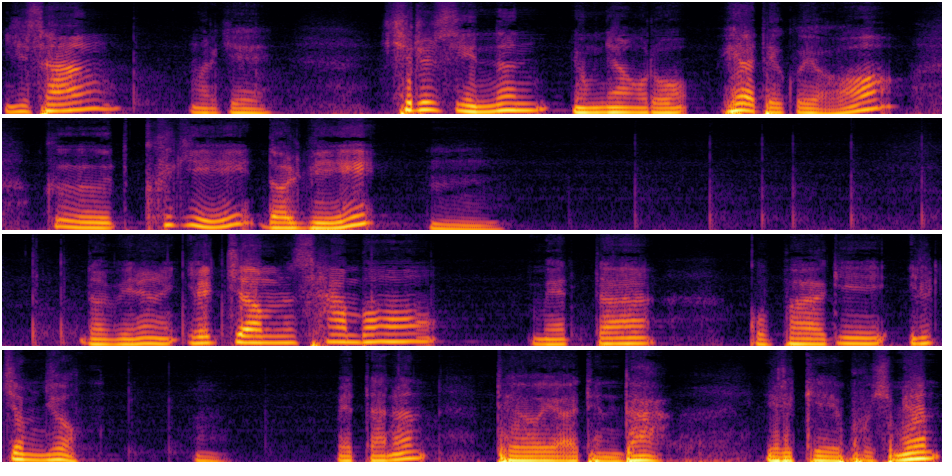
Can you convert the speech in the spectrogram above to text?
이상 이렇게 실을 수 있는 용량으로 해야 되고요. 그 크기 넓이 음, 넓이는 1.35 메타 곱하기 1.6 음, 메타는 되어야 된다. 이렇게 보시면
